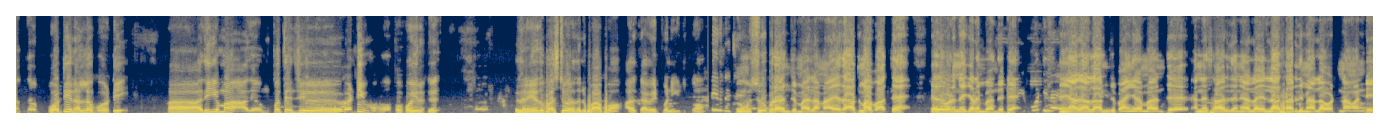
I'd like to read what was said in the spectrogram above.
இந்த போட்டி நல்ல போட்டி. அஹ், அதிகமா அது முப்பத்தஞ்சு வண்டி போயிருக்கு. இதுல எது ஃபர்ஸ்ட் வருதுன்னு பார்ப்போம் அதுக்காக வெயிட் பண்ணிக்கிட்டு இருக்கோம். சூப்பரா இருந்துச்சுமா எல்லாமே. யதார்த்தமா பார்த்தேன். ஏதோ உடனே கிளம்பி வந்துட்டேன். போட்டியில நீங்க அது நல்லா இருந்துச்சு? பயங்கரமா இருந்துச்சு. என்ன சாரதி எல்லாம் எல்லா சாரதியுமே நல்லா ஓட்டினாங்க வண்டி.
